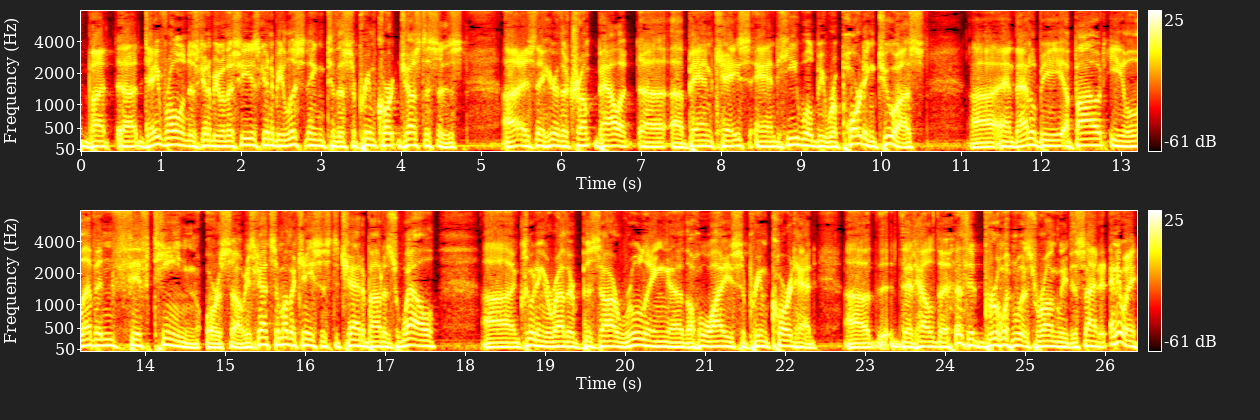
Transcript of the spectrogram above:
but uh, Dave Roland is going to be with us. He is going to be listening to the Supreme Court justices uh, as they hear the Trump ballot uh, uh ban case, and he will be reporting to us. Uh, and that'll be about eleven fifteen or so. He's got some other cases to chat about as well, uh, including a rather bizarre ruling the Hawaii Supreme Court had th- that held that Bruen was wrongly decided. Anyway.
